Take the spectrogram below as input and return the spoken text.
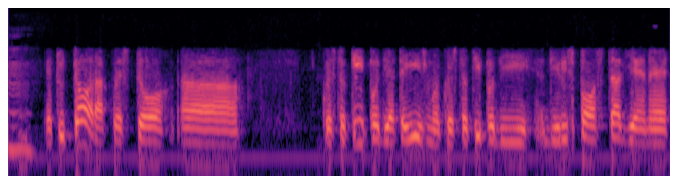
mm. e tuttora questo questo tipo di ateismo e questo tipo di, di risposta viene,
